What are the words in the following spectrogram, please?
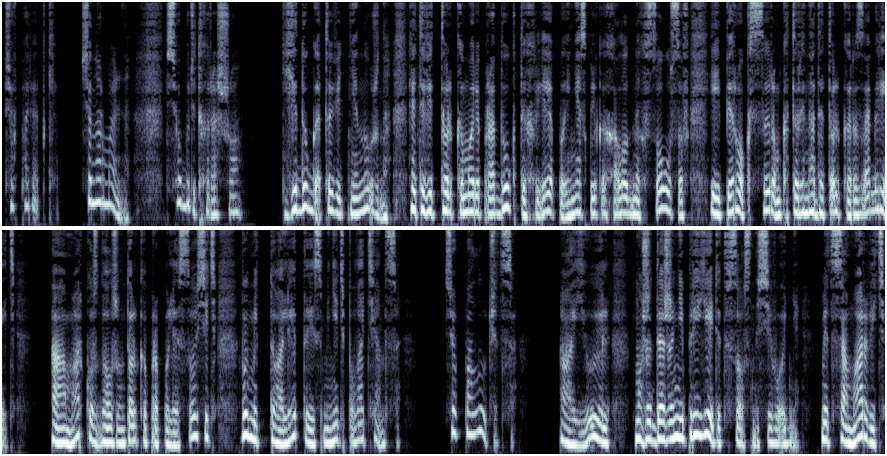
Все в порядке. Все нормально. Все будет хорошо. Еду готовить не нужно. Это ведь только морепродукты, хлеб и несколько холодных соусов и пирог с сыром, который надо только разогреть. А Маркус должен только пропылесосить, вымыть туалеты и сменить полотенце. Все получится. — а Юэль, может, даже не приедет в сосны сегодня. Медсамар ведь,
